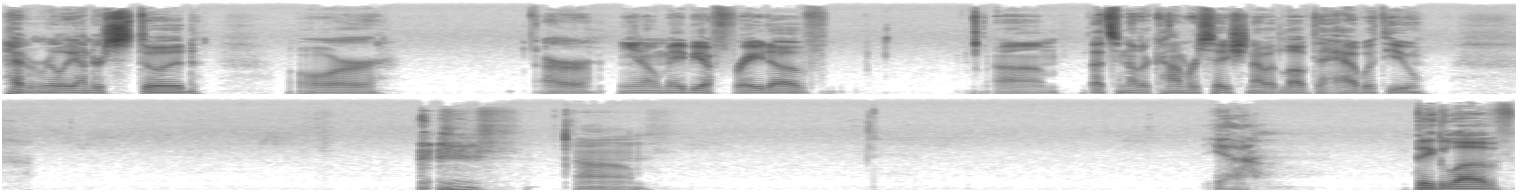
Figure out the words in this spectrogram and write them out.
haven't really understood or are you know maybe afraid of. Um, that's another conversation I would love to have with you. um, yeah, big love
